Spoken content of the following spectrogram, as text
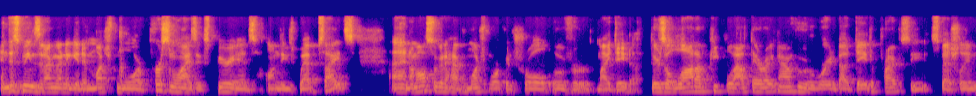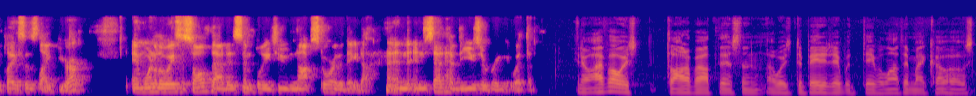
And this means that I'm going to get a much more personalized experience on these websites. And I'm also going to have much more control over my data. There's a lot of people out there right now who are worried about data privacy, especially in places like Europe. And one of the ways to solve that is simply to not store the data and instead have the user bring it with them. You know, I've always thought about this and always debated it with Dave Vellante, my co-host.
